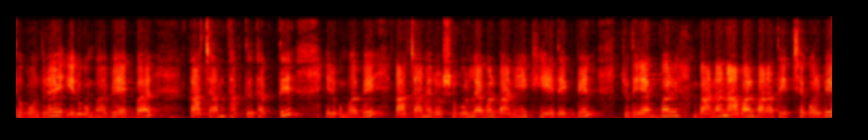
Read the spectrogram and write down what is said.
তো বন্ধুরা, এরকমভাবে একবার কাঁচা আম থাকতে থাকতে এরকমভাবে কাঁচা আমের রসগোল্লা একবার বানিয়ে খেয়ে দেখবেন। যদি একবার বানান, আবার বানাতে ইচ্ছে করবে,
